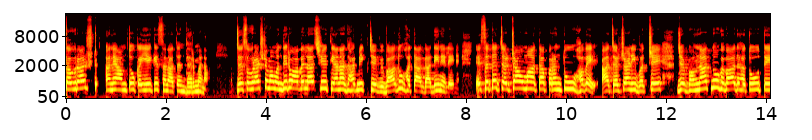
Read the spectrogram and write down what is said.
સૌરાષ્ટ્ર અને આમ તો કહીએ કે સનાતન ધર્મના. જે સૌરાષ્ટ્રમાં મંદિરો આવેલા છે, ત્યાંના ધાર્મિક જે વિવાદો હતા ગાદીને લઈને, એ સતત ચર્ચાઓમાં હતા, પરંતુ હવે આ ચર્ચાની વચ્ચે જે ભવનાથનો વિવાદ હતો, તે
